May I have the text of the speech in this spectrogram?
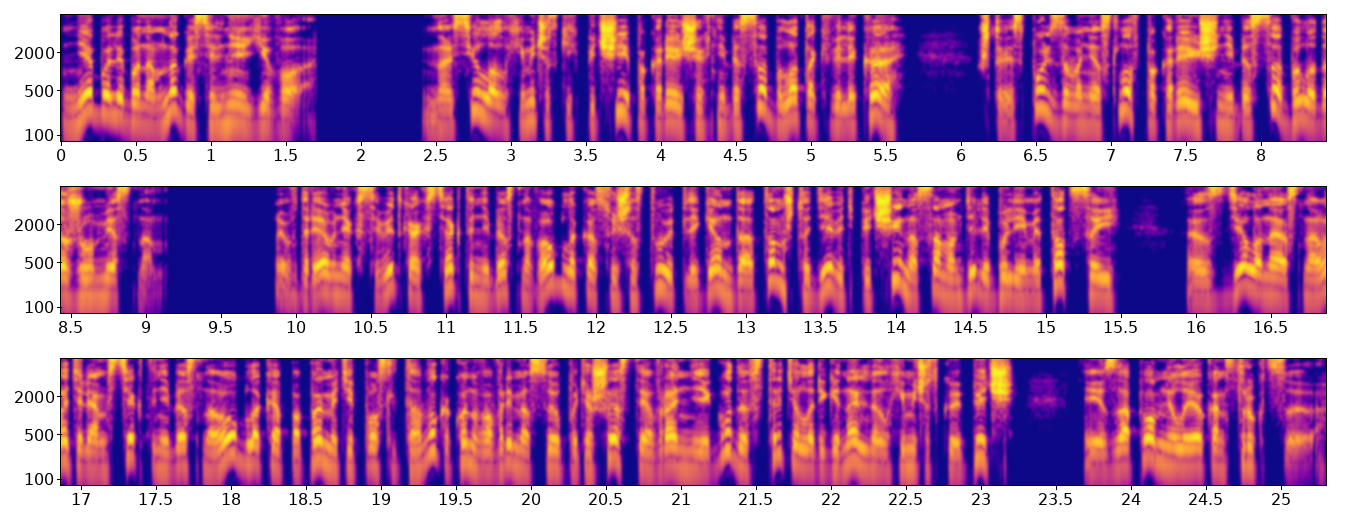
не были бы намного сильнее его. Но сила алхимических печей, покоряющих небеса, была так велика, что использование слов «покоряющие небеса» было даже уместным. В древних свитках секты Небесного Облака существует легенда о том, что девять печей на самом деле были имитацией, сделанной основателем секты Небесного Облака по памяти после того, как он во время своего путешествия в ранние годы встретил оригинальную алхимическую печь и запомнил ее конструкцию.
